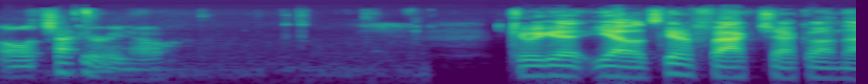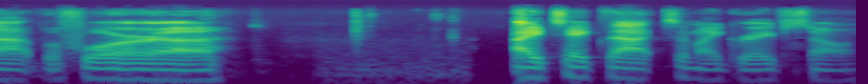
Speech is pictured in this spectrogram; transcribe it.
I'll check it right now. Can we get? Yeah, let's get a fact check on that before uh, I take that to my gravestone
